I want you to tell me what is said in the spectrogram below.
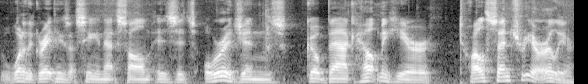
one of the great things about singing that psalm is its origins go back. Help me here, 12th century or earlier.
